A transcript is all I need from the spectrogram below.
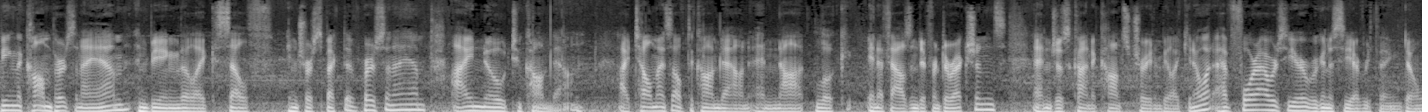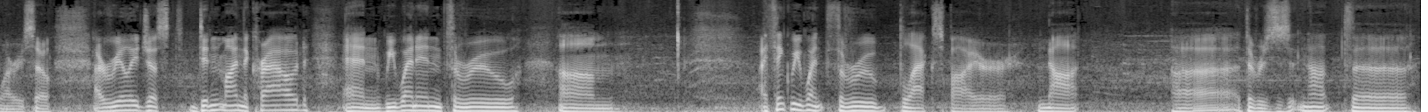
being the calm person I am and being the like self introspective person I am, I know to calm down. I tell myself to calm down and not look in a thousand different directions and just kind of concentrate and be like, you know what, I have four hours here. We're going to see everything. Don't worry. So I really just didn't mind the crowd, and we went in through. Um, I think we went through Black Spire, not uh, the res- not the.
